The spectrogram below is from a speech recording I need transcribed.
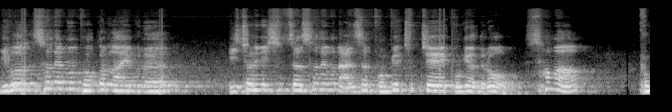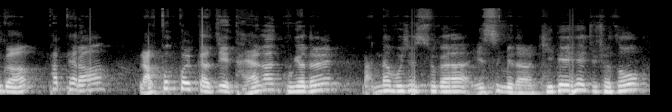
이번 서대문 벚꽃 라이브는 2024 서대문 안산 봄빛 축제 공연으로 성악, 국악, 파페라, 락포컬까지 다양한 공연을 만나보실 수가 있습니다. 기대해 주셔도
